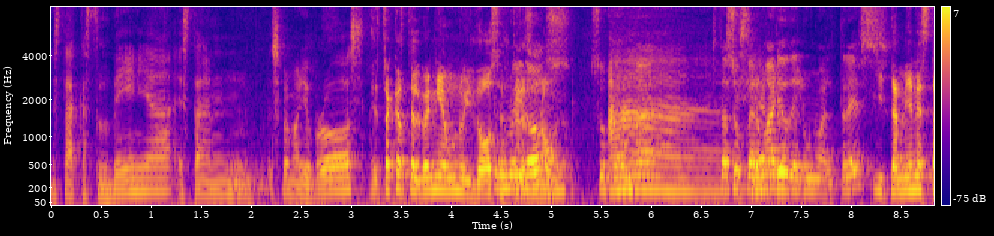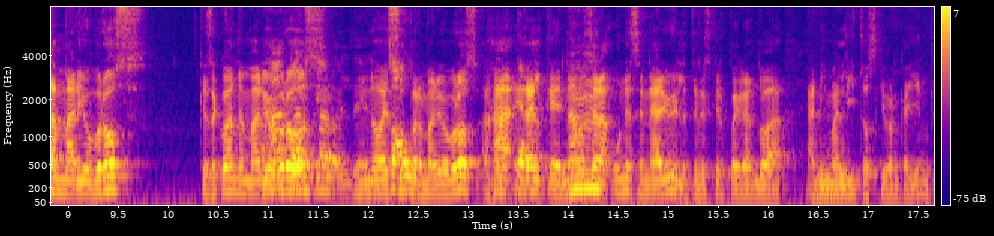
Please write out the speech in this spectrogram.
Está Castlevania, están Super Mario Bros. Está Castlevania 1 y 2, el 1 y 3 2, no. Super Ah, Está sí, Super cierto. Mario del 1 al 3. Y también está Mario Bros. Que se acuerdan de Mario Ajá, Bros. claro, claro, el del no es Pou. Super Mario Bros. Ajá, El era Pou. el que nada más Mm. era un escenario y le tenías que ir pegando a animalitos que iban cayendo.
